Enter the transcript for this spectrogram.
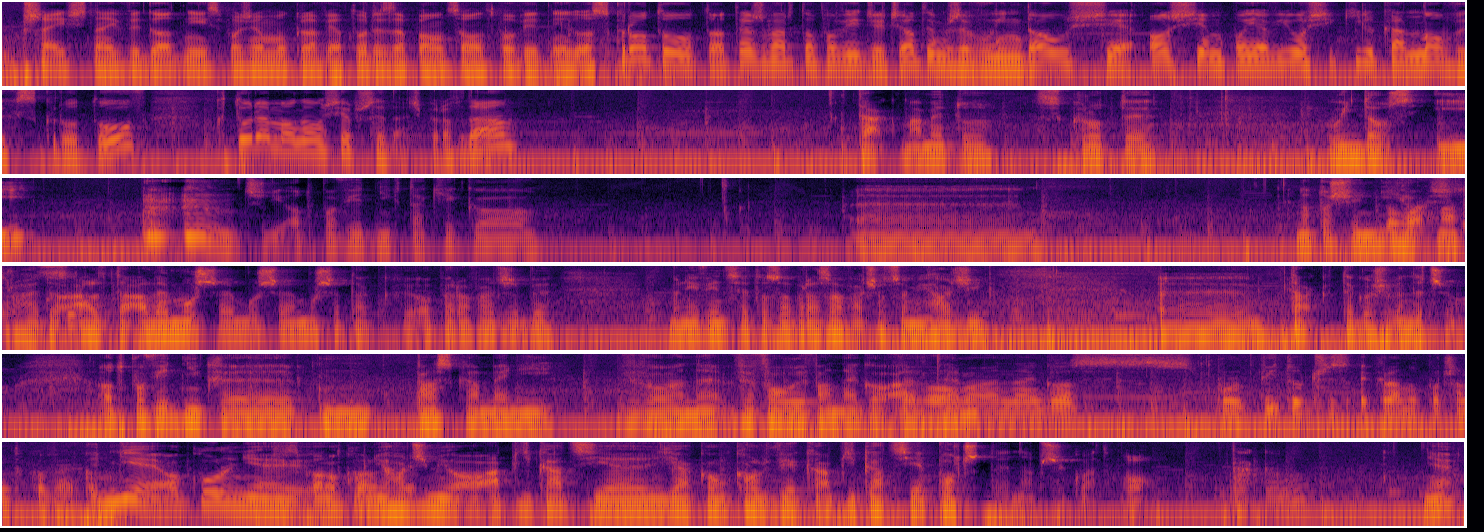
przejść najwygodniej z poziomu klawiatury za pomocą odpowiedniego skrótu, to też warto powiedzieć o tym, że w Windowsie 8 pojawiło się kilka nowych skrótów, które mogą się przydać, prawda? Tak, mamy tu skróty Windows E, czyli odpowiednik takiego. E, no to się nijak no ma trochę do alta, ale muszę, muszę, muszę tak operować, żeby mniej więcej to zobrazować, o co mi chodzi. E, tak, tego się będę czuł. Odpowiednik e, paska menu wywołane, wywoływanego altem. Wywołanego z pulpitu czy z ekranu początkowego? Nie, ogólnie, ogólnie chodzi mi o aplikację, jakąkolwiek aplikację poczty na przykład. O, tak. Mhm. Nie?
